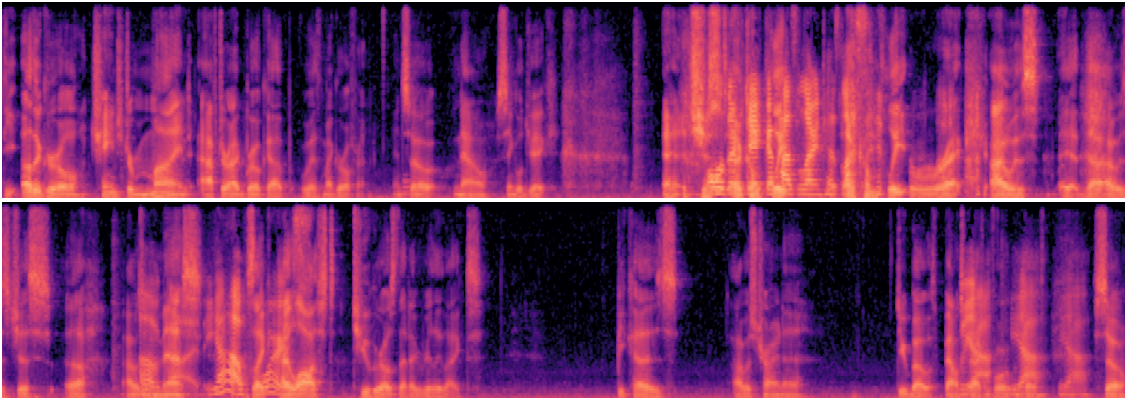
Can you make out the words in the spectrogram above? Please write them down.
the other girl changed her mind after I broke up with my girlfriend. And so now single Jake. And it's just Older a Jacob complete, has learned his lesson. a complete wreck. I was, eh, that, I was just, ugh, I was oh a mess. god. Yeah, of It's like. I lost two girls that I really liked because I was trying to do both, bounce yeah, back and forth with yeah, both. yeah. So,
